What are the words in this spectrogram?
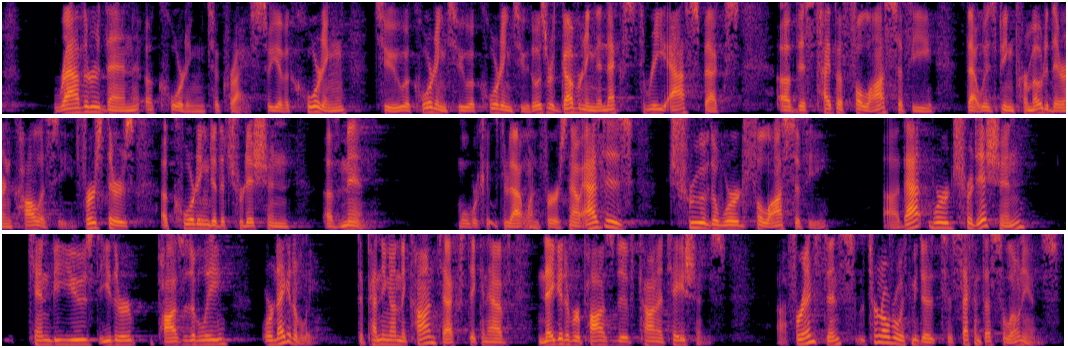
rather than according to Christ. So you have according to, according to, according to. Those are governing the next three aspects of this type of philosophy that was being promoted there in Colossae. First, there's according to the tradition of men. We'll work through that one first. Now, as is true of the word philosophy, uh, that word tradition can be used either positively or negatively. Depending on the context, it can have negative or positive connotations. Uh, for instance, turn over with me to, to 2 Thessalonians.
